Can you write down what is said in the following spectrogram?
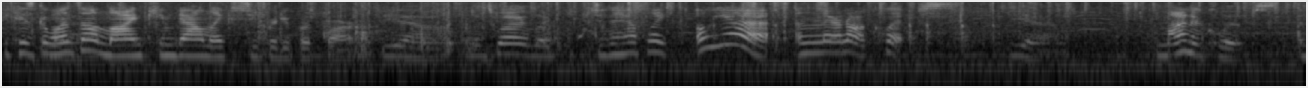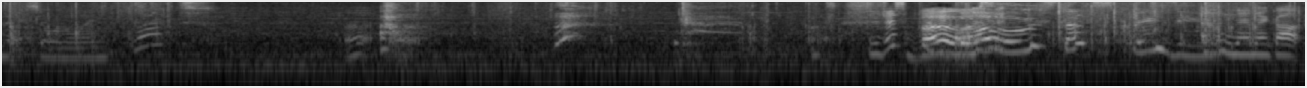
because the ones online came down like super duper far. yeah, that's why I like, Do they have like? Oh yeah, and they're not clips. yeah. Mine are clips, and it's so annoying. What? Uh-uh. they're just bows. Bows? That's crazy. And then I got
